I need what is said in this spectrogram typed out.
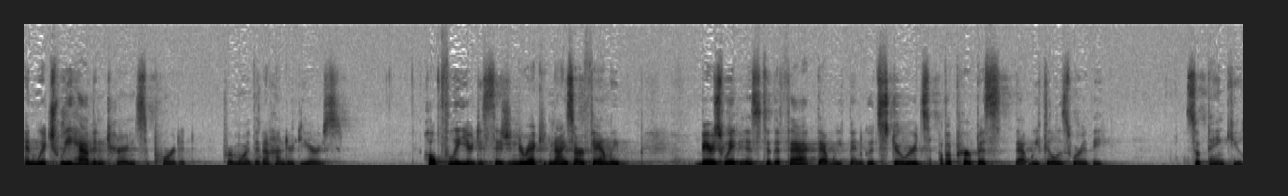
and which we have in turn supported for more than 100 years. Hopefully, your decision to recognize our family bears witness to the fact that we've been good stewards of a purpose that we feel is worthy. So thank you.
